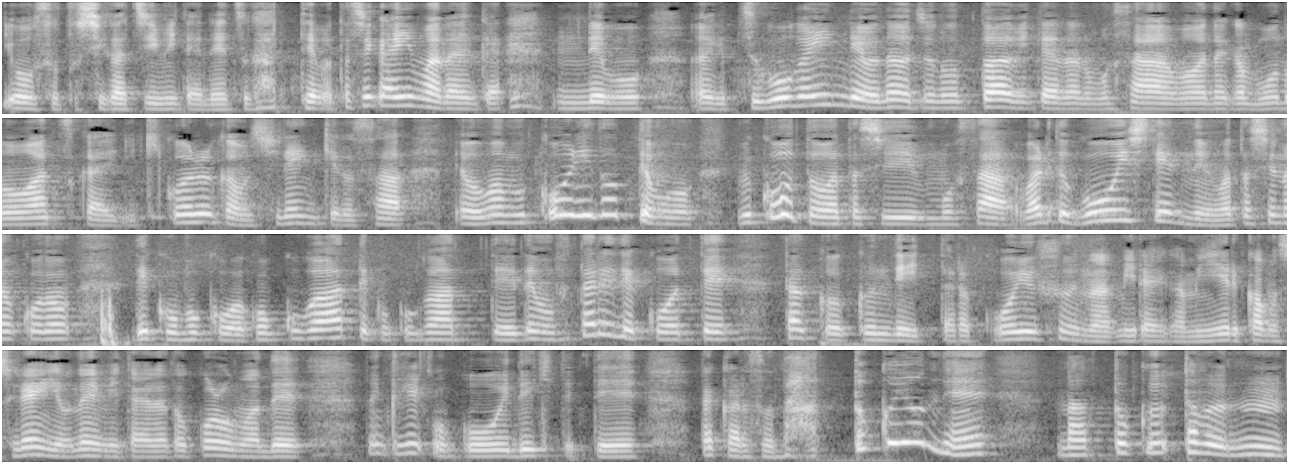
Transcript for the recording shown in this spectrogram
要素としがちみたいなやつがあって、私が今なんか、でも、都合がいいんだよな、うちの夫は、みたいなのもさ、まあなんか物扱いに聞こえるかもしれんけどさ、でもまあ向こうにとっても、向こうと私もさ、割と合意してんねん。私のこのデコボコはここがあって、ここがあって、でも二人でこうやってタッグを組んでいったら、こういう風な未来が見えるかもしれんよね、みたいなところまで、なんか結構合意できてて、だからそう、納得よね。納得。多分、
